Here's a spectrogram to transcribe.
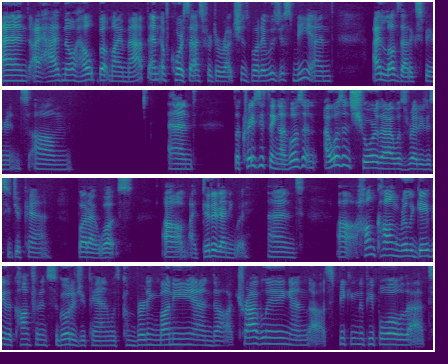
and I had no help but my map and of course I asked for directions but it was just me and I love that experience. Um, and the crazy thing I wasn't I wasn't sure that I was ready to see Japan but I was. Um, I did it anyway. And uh, Hong Kong really gave me the confidence to go to Japan with converting money and uh, traveling and uh, speaking to people that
